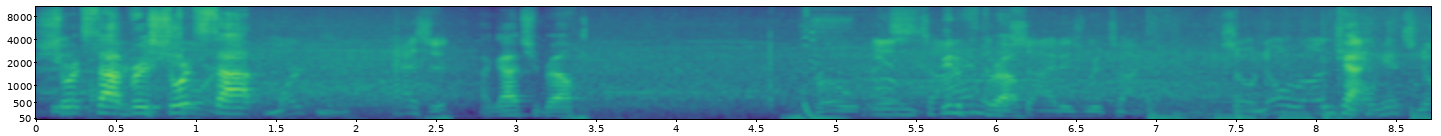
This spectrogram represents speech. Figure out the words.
Hit Shortstop hard versus short. shortstop. Martin has it. I got you, bro. Throw in time, Beautiful and throw. The side is retired. So no runs, Okay. no hits, no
